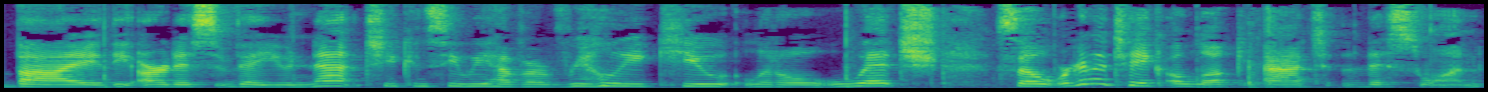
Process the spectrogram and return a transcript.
by the artist Vayounette. You can see we have a really cute little witch. So we're going to take a look at this one.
